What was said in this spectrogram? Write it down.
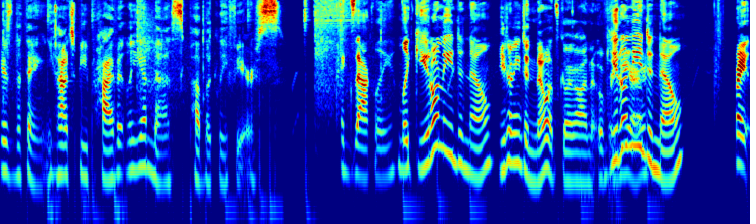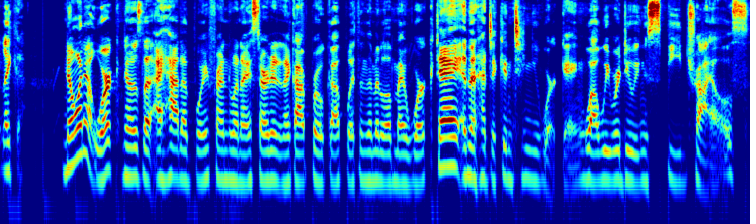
here's the thing. You have to be privately a mess, publicly fierce. Exactly. Like you don't need to know. You don't need to know what's going on over here. You don't here. need to know. Right. Like, no one at work knows that I had a boyfriend when I started and I got broke up with in the middle of my workday and then had to continue working while we were doing speed trials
